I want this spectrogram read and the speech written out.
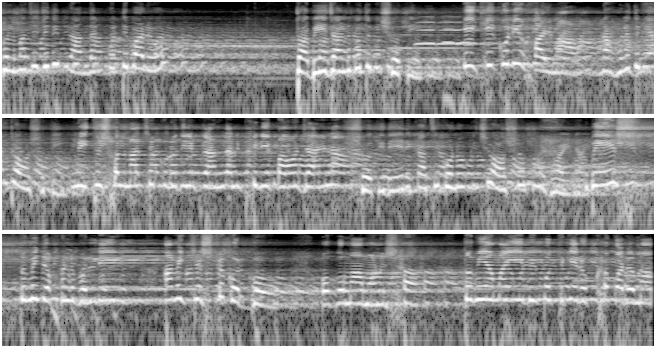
শোলমাছে যদি প্রাণদান করতে পারো তবেই জানব তুমি সতী। এই কি করে হয় মা? না হলে তুমি একটা অসতী। মৃত্যু শোল মাছে কোনোদিন প্রাণদান ফিরে পাওয়া যায় না। সতীদের কাছে কোনো কিছু অসম্ভব হয় না। বেশ তুমি যখন বললে আমি চেষ্টা করব। ও গো মা মনসা তুমি আমায় এই বিপদ থেকে রক্ষা করো মা।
